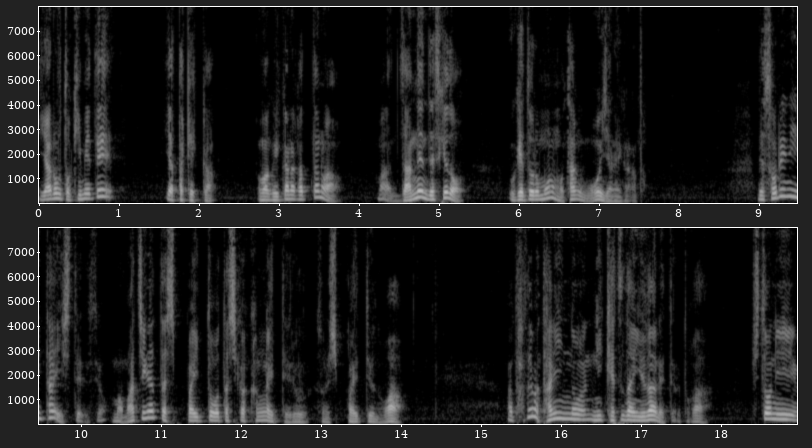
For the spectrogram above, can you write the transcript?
やろうと決めてやった結果うまくいかなかったのはまあ残念ですけど受け取るものも多分多いじゃないかなと。でそれに対してですよ、まあ、間違った失敗と私が考えているその失敗っていうのは、まあ、例えば他人のに決断委ねてるとか人に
